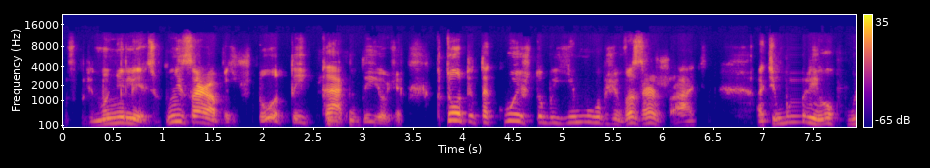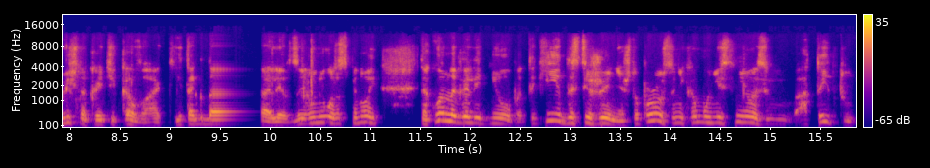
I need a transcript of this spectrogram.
Господи, ну не лезь, не царапайся. Что ты, как ты вообще? Кто ты такой, чтобы ему вообще возражать? А тем более его публично критиковать и так далее. У него за спиной такой многолетний опыт, такие достижения, что просто никому не снилось, а ты тут.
